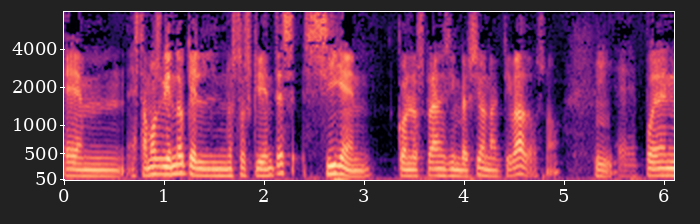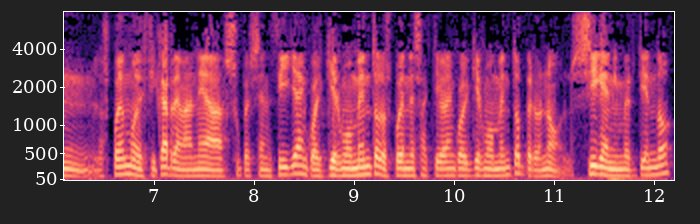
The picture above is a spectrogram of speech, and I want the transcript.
em, estamos viendo que nuestros clientes siguen con los planes de inversión activados, ¿no? Hmm. Eh, pueden, los pueden modificar de manera súper sencilla en cualquier momento, los pueden desactivar en cualquier momento, pero no, siguen invirtiendo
